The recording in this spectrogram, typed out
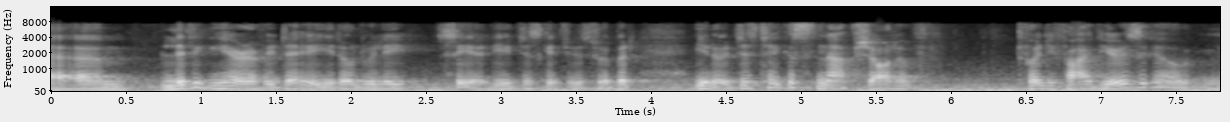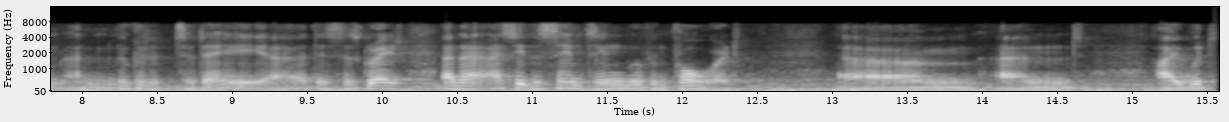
Um, living here every day, you don't really see it. You just get used to it. But you know, just take a snapshot of 25 years ago and look at it today. Uh, this is great, and I, I, see the same thing moving forward. Um, and I would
